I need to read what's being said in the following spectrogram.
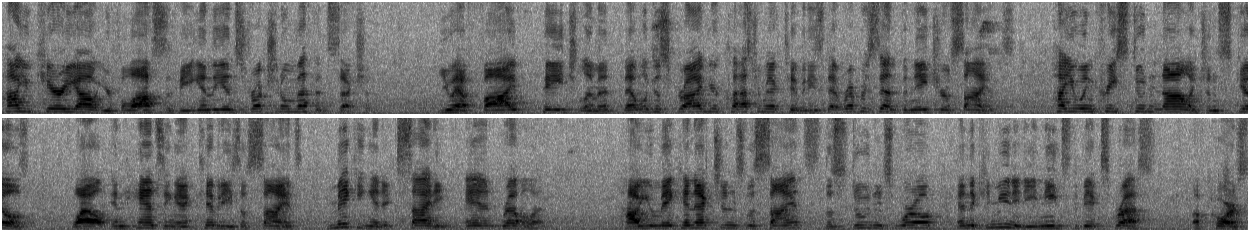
how you carry out your philosophy in the instructional methods section. You have five page limit that will describe your classroom activities that represent the nature of science, how you increase student knowledge and skills while enhancing activities of science, making it exciting and relevant. How you make connections with science, the student's world, and the community needs to be expressed. Of course,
